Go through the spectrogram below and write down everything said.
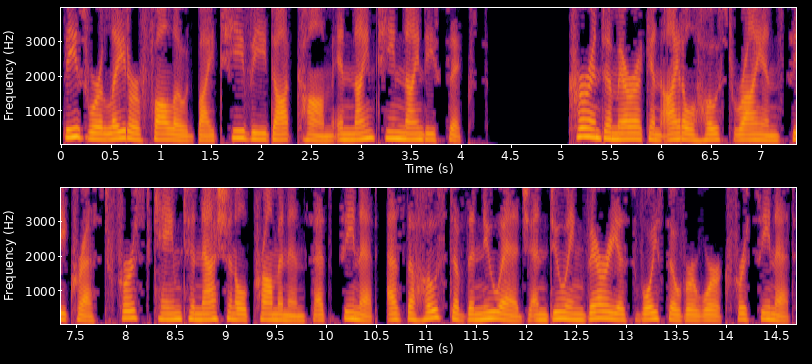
These were later followed by TV.com in 1996. Current American Idol host Ryan Seacrest first came to national prominence at CNET, as the host of The New Edge and doing various voiceover work for CNET.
